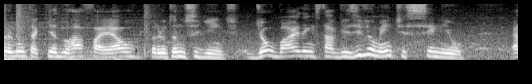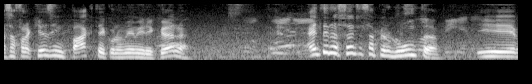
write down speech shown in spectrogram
pergunta aqui é do Rafael, perguntando o seguinte: Joe Biden está visivelmente senil. Essa fraqueza impacta a economia americana? É interessante essa pergunta e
